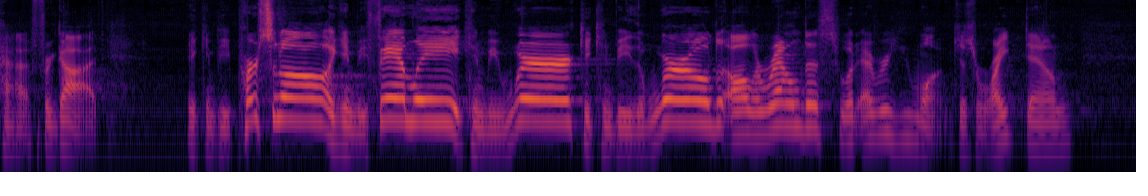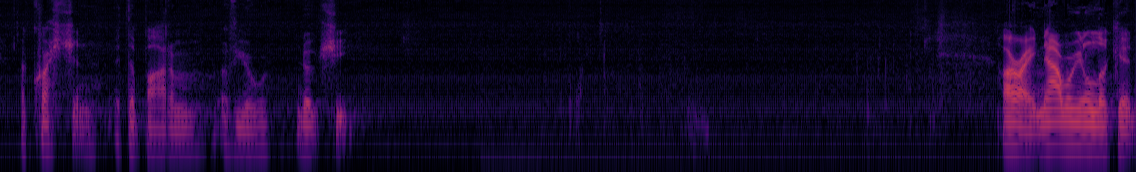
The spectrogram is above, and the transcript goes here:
have for God. It can be personal, it can be family, it can be work, it can be the world all around us, whatever you want. Just write down a question at the bottom of your note sheet. All right, now we're going to look at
